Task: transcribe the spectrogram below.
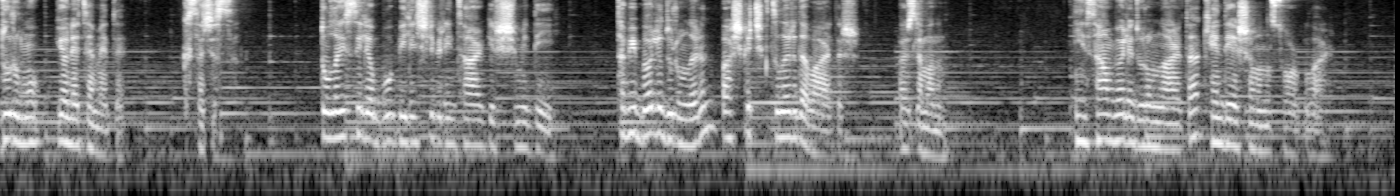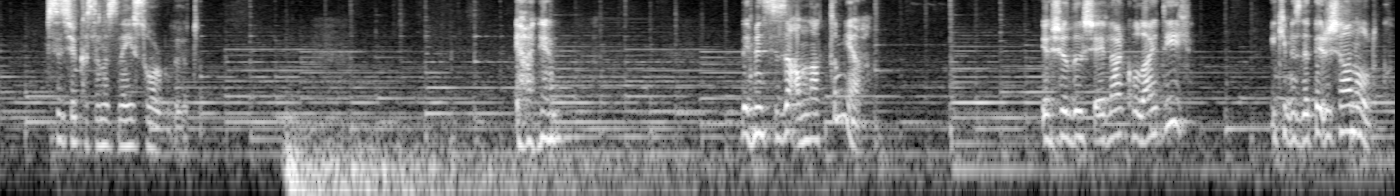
Durumu yönetemedi kısacası. Dolayısıyla bu bilinçli bir intihar girişimi değil. Tabii böyle durumların başka çıktıları da vardır Özlem Hanım. İnsan böyle durumlarda kendi yaşamını sorgular. Sizce kızınız neyi sorguluyordu? Yani demin size anlattım ya. Yaşadığı şeyler kolay değil. İkimiz de perişan olduk.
